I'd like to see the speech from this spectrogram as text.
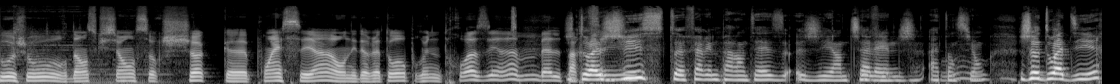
toujours Danscussion sur choc.ca. On est de retour pour une troisième belle Je partie. dois juste faire une parenthèse. J'ai un challenge. Attention. Je dois dire.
